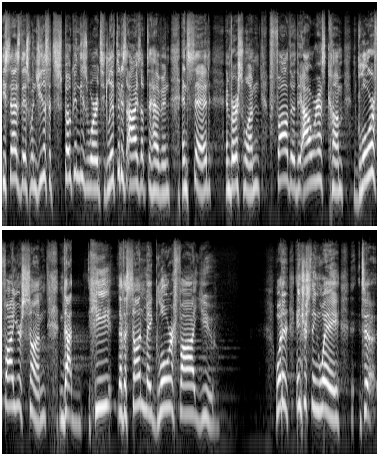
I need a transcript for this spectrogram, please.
He says this when Jesus had spoken these words, he lifted his eyes up to heaven and said, in verse 1, Father, the hour has come, glorify your Son, that he that the Son may glorify you. What an interesting way to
